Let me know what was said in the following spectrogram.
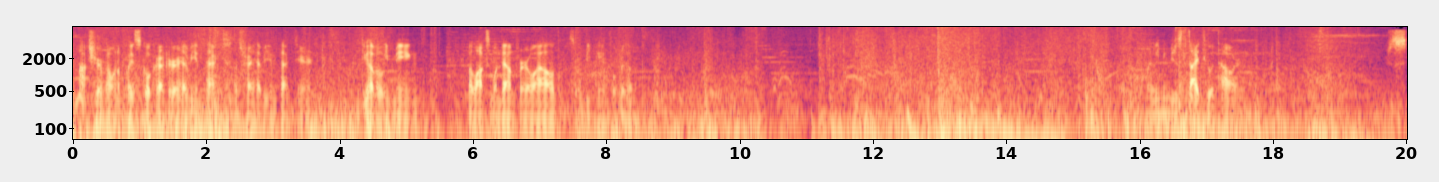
I'm not sure if I want to play Skullcracker or Heavy Impact. Let's try Heavy Impact here. I do have a Li Ming. If I lock someone down for a while, it's gonna be painful for them. My Li Ming just died to a tower. Just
